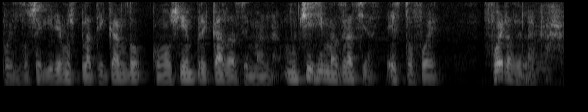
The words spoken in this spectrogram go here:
pues lo seguiremos platicando como siempre cada semana. Muchísimas gracias. Esto fue Fuera de la Caja.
